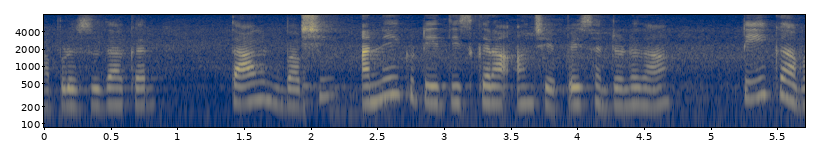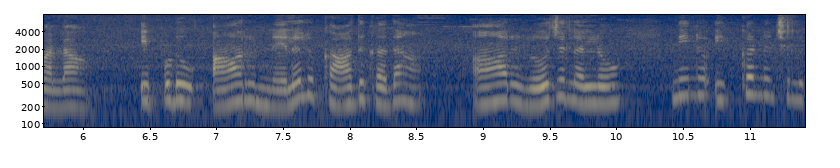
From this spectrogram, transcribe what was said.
అప్పుడు సుధాకర్ తాగండి బాబు అన్నయ్యకు టీ తీసుకురా అని చెప్పేసి అంటుండగా టీ కావాలా? ఇప్పుడు ఆరు నెలలు కాదు కదా. ఆరు రోజులలో నేను ఇక్కడి నుంచి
